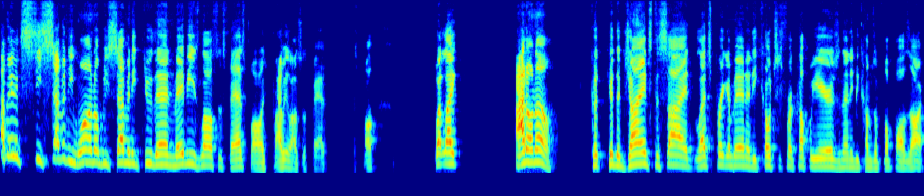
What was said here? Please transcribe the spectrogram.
I mean, it's he's 71, he'll be 72 then. Maybe he's lost his fastball. He's probably lost his fastball. But like, I don't know. Could could the Giants decide let's bring him in and he coaches for a couple years and then he becomes a football czar?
